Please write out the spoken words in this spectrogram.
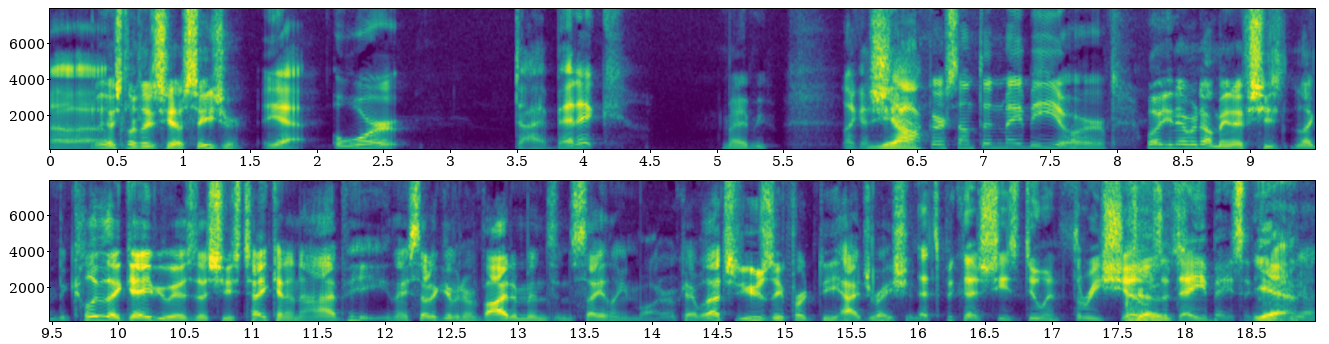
uh, Yeah, she looks like she had a seizure. yeah, or diabetic, Maybe. like a Yeah. shock or something, maybe, or Well, you never know. I mean, if she's like the clue they gave you is that she's taken an IV, and they started giving her vitamins and saline water. Okay, well that's usually for dehydration. that's because she's doing three shows, a day, basically. Yeah. yeah,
